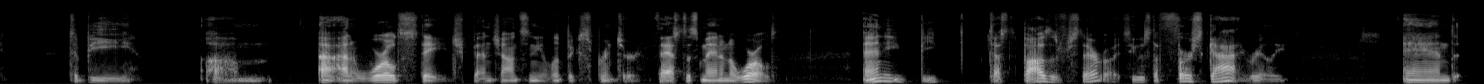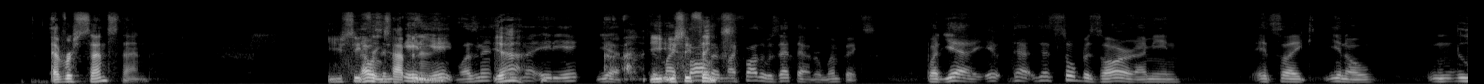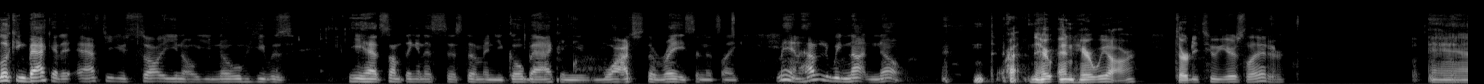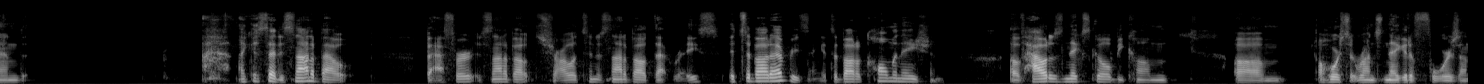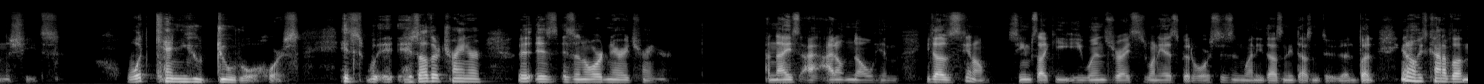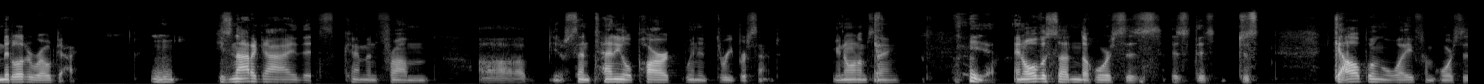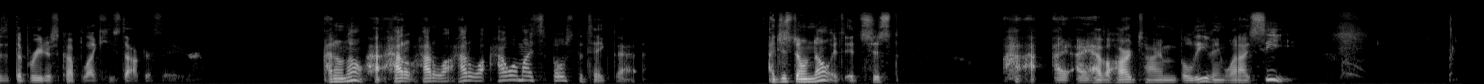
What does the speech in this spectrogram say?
to be um, uh, on a world stage. Ben Johnson, the Olympic sprinter, fastest man in the world, and he he tested positive for steroids. He was the first guy, really, and ever since then, you see that things was happen. 88, wasn't it? Yeah. 88? Yeah. Uh, you, my you see father, things. My father was at that Olympics. But yeah, it, that that's so bizarre. I mean, it's like, you know, looking back at it after you saw, you know, you know he was he had something in his system and you go back and you watch the race and it's like, man, how did we not know? right. and, here, and here we are 32 years later. And like I said, it's not about Baffert. It's not about Charlatan. It's not about that race. It's about everything. It's about a culmination of how does go become um, a horse that runs negative fours on the sheets. What can you do to a horse? His his other trainer is is an ordinary trainer. A nice. I, I don't know him. He does. You know. Seems like he, he wins races when he has good horses, and when he doesn't, he doesn't do good. But you know, he's kind of a middle of the road guy. Mm-hmm. He's not a guy that's coming from uh, you know, Centennial Park winning three percent. You know what I'm saying? yeah. And all of a sudden, the horse is, is is just galloping away from horses at the Breeders' Cup like he's Dr. Fager. I don't know how, how do how do I, how do I, how am I supposed to take that? I just don't know. It, it's just I, I have a hard time believing what I see,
